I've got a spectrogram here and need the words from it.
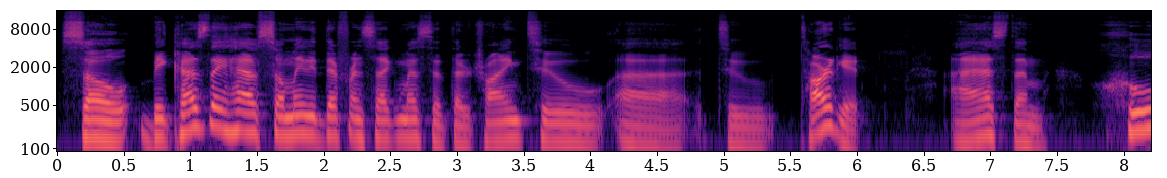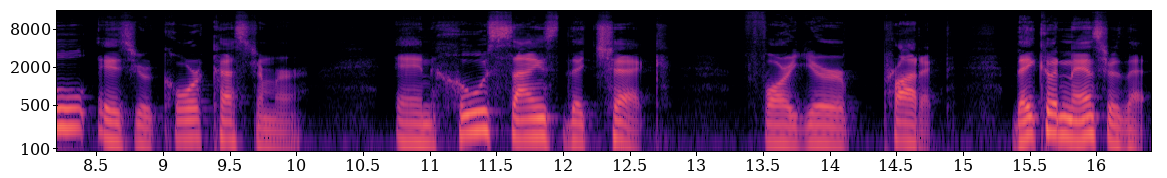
So because they have so many different segments that they're trying to uh, to target, I asked them, who is your core customer and who signs the check for your product? They couldn't answer that.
